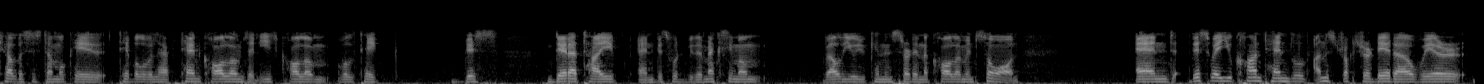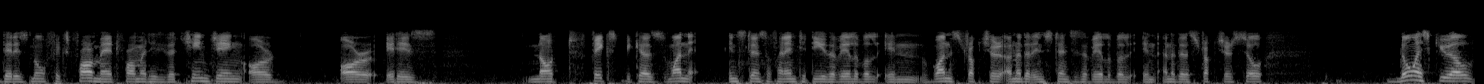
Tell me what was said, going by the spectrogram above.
tell the system, okay, table will have 10 columns and each column will take this data type and this would be the maximum value you can insert in a column and so on. And this way you can't handle unstructured data where there is no fixed format. Format is either changing or or it is not fixed because one instance of an entity is available in one structure another instance is available in another structure. So NoSQL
